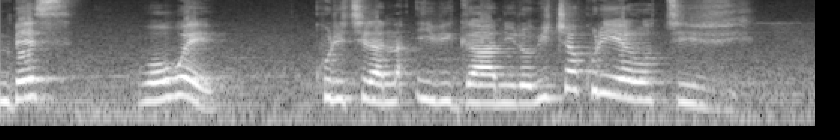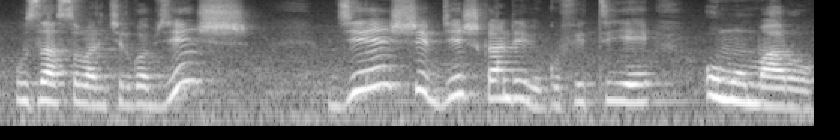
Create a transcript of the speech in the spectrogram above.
mbese wowe kurikirana ibiganiro bica kuri yero tivi uzasobanukirwa byinshi byinshi byinshi kandi bigufitiye umumaro.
